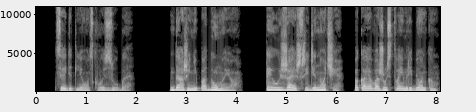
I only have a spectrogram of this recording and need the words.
— цедит Леон сквозь зубы. Даже не подумаю. Ты уезжаешь среди ночи, пока я вожусь с твоим ребенком,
